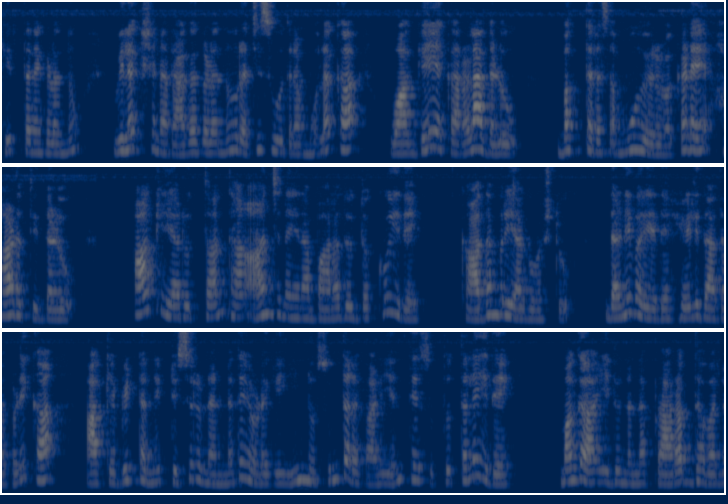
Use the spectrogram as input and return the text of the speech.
ಕೀರ್ತನೆಗಳನ್ನು, ವಿಲಕ್ಷಣ ರಾಗಗಳನ್ನು ರಚಿಸುವುದರ ಮೂಲಕ ವಾಗ್ಗೇಯಕಾರಳಾದಳು ಭಕ್ತರ ಸಮೂಹವಿರುವ ಕಡೆ ಹಾಡುತ್ತಿದ್ದಳು. ಆಕೆಯ ವೃತ್ತಾಂತ ಆಂಜನೇಯನ ಬಾಲದುದ್ದಕ್ಕೂ ಇದೆ. ಕಾದಂಬರಿಯಾಗುವಷ್ಟು ದಣಿವರಿಯದೆ ಹೇಳಿದಾದ ಬಳಿಕ ಆಕೆ ಬಿಟ್ಟ ನಿಟ್ಟಿಸಿರು ನನ್ನದೆಯೊಳಗೆ ಇನ್ನೂ ಸುಂದರ ಗಾಳಿಯಂತೆ ಸುತ್ತುತ್ತಲೇ ಇದೆ. ಮಗ, ಇದು ನನ್ನ ಪ್ರಾರಬ್ಧವಲ್ಲ.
